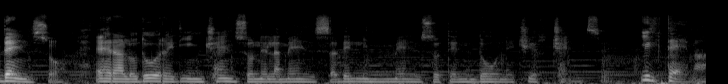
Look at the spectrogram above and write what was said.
Denso era l'odore di incenso nella mensa dell'immenso tendone circense. Il tema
